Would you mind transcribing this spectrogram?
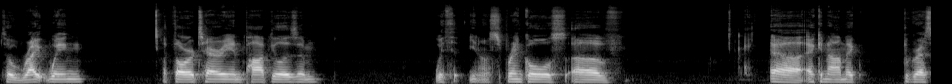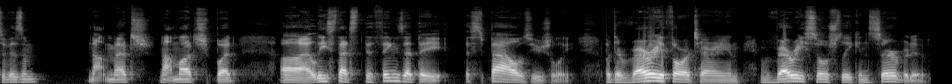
so right wing authoritarian populism with you know sprinkles of uh, economic progressivism. Not much, not much, but uh, at least that's the things that they espouse usually. But they're very authoritarian, very socially conservative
